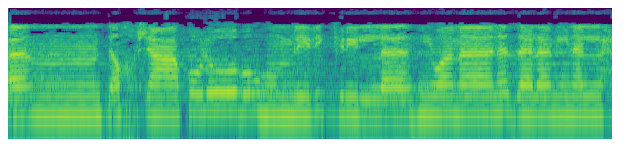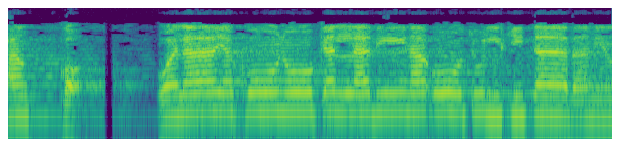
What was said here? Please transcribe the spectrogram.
أن تخشع قلوبهم لذكر الله وما نزل من الحق ولا يكونوا كالذين أوتوا الكتاب من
